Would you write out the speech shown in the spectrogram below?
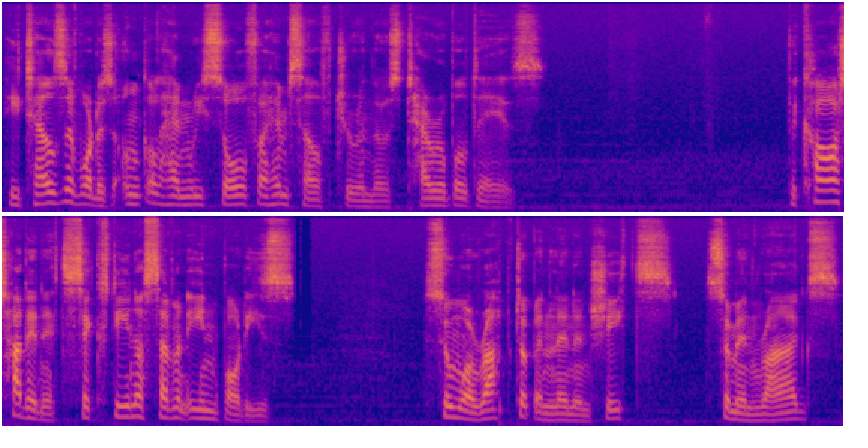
He tells of what his Uncle Henry saw for himself during those terrible days. The cart had in it sixteen or seventeen bodies. Some were wrapped up in linen sheets, some in rags,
